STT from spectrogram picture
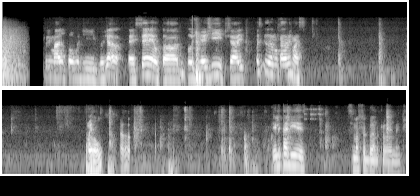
Primário um pouco de mitologia é, celta, mitologia egípcia, e pesquisando cada vez mais. Alô? Alô? Ele tá ali se masturbando, provavelmente.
